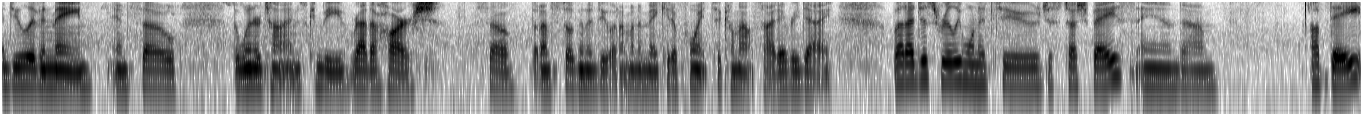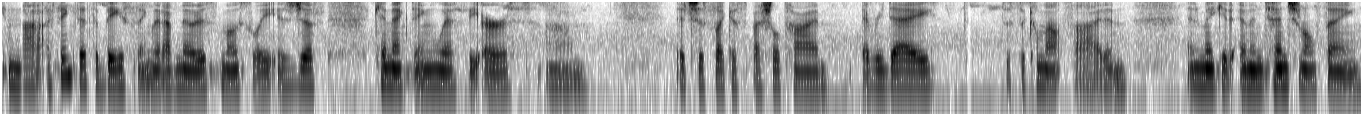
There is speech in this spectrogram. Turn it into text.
I do live in Maine and so the winter times can be rather harsh. So but I'm still gonna do it. I'm gonna make it a point to come outside every day. But I just really wanted to just touch base and um, update. And uh, I think that the biggest thing that I've noticed mostly is just connecting with the earth. Um, it's just like a special time every day just to come outside and and make it an intentional thing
